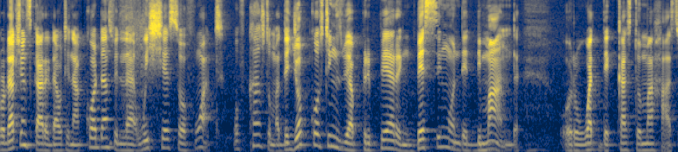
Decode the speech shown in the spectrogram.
Productions carried out in accordance with the wishes of what? Of customer. The job costings we are preparing basing on the demand or what the customer has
